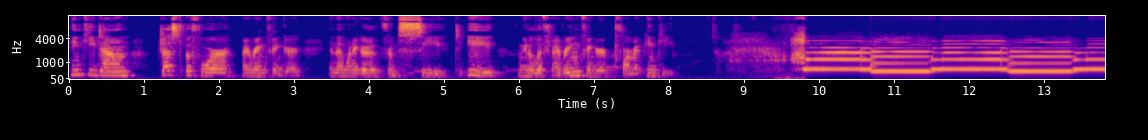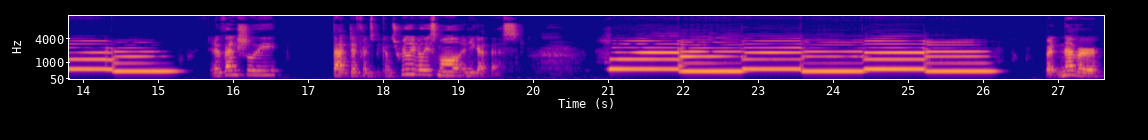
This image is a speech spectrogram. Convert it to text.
pinky down just before my ring finger. And then when I go from C to E, I'm gonna lift my ring finger before my pinky. And eventually that difference becomes really, really small and you get this. But never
